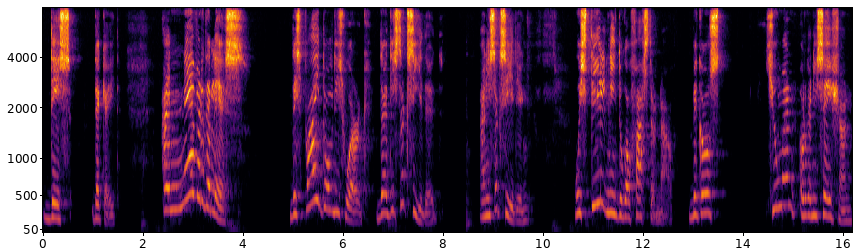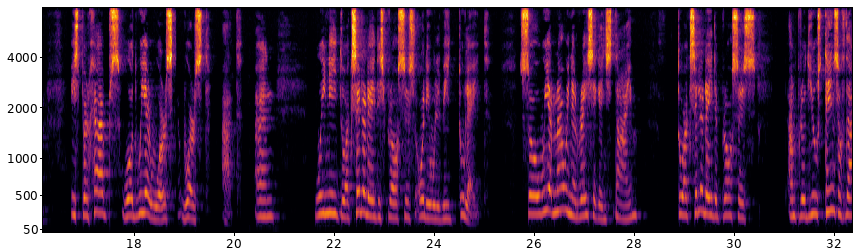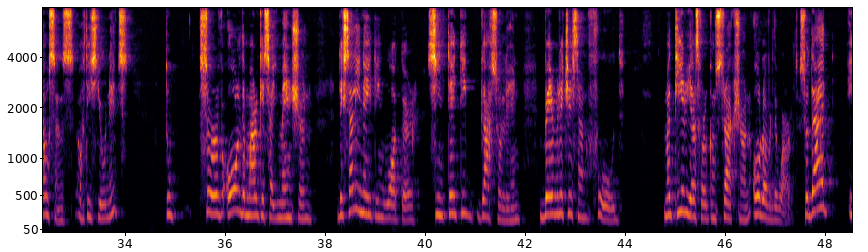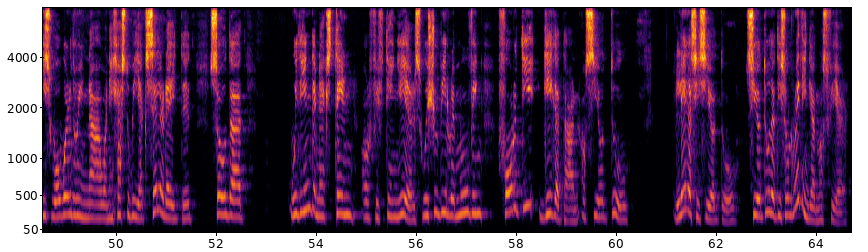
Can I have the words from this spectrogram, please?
this decade. And nevertheless, despite all this work that is succeeded and is succeeding, we still need to go faster now because human organization is perhaps what we are worst, worst at. And we need to accelerate this process or it will be too late. So we are now in a race against time to accelerate the process and produce tens of thousands of these units to serve all the markets I mentioned desalinating water, synthetic gasoline, beverages and food, materials for construction all over the world. So that is what we're doing now, and it has to be accelerated so that within the next 10 or 15 years, we should be removing 40 gigaton of CO2, legacy CO2, CO2 that is already in the atmosphere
